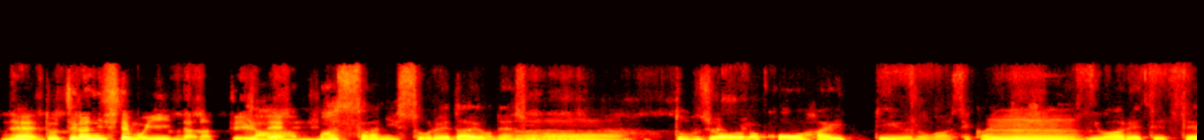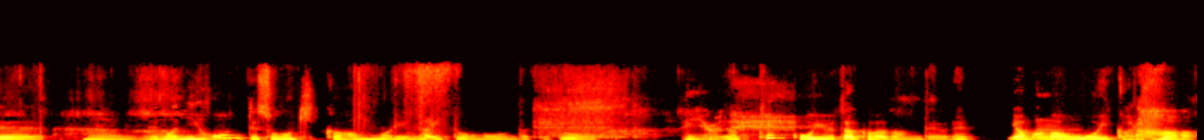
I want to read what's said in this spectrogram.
ね、どちらにしてもいいんだなっていうね。ーまさにそれだよね。その土壌の荒廃っていうのが世界的に言われてて、うん。でまあ、日本ってその危機感あんまりないと思うんだけど、いや。結構豊かなんだよね。山が多いから、あ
